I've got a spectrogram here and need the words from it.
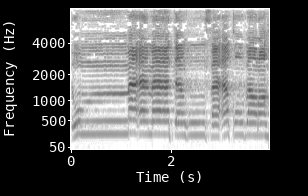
ثُمَّ أَمَاتَهُ فَأَقْبَرَهُ.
